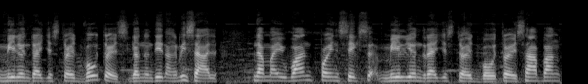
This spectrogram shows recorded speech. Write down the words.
million registered voters. Ganon din ang Rizal na may 1.6 million registered voters. Habang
